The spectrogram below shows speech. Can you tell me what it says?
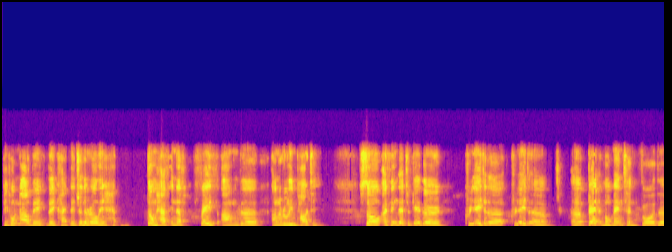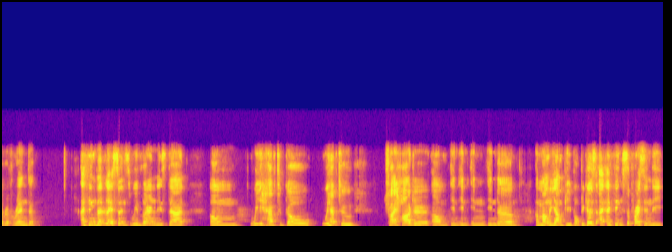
people now they they kind they generally ha don't have enough faith on the on the ruling party. So I think that together created a create a, a bad momentum for the referendum. I think the lessons we learned is that um, we have to go we have to try harder um, in, in, in, in the among the young people because I, I think surprisingly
